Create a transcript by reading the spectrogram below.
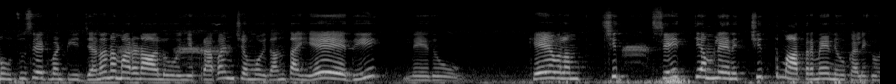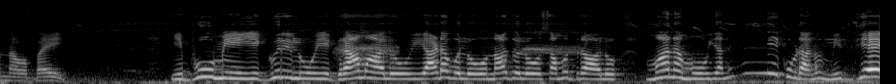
నువ్వు చూసేటువంటి ఈ జనన మరణాలు ఈ ప్రపంచము ఇదంతా ఏది లేదు. కేవలం చిత్ చైత్యం లేని చిత్ మాత్రమే నువ్వు కలిగి ఉన్నావు అబ్బాయి. ఈ భూమి ఈ గురిలు ఈ గ్రామాలు ఈ అడవులు నదులు సముద్రాలు మనము ఇవన్నీ కూడాను మిథ్యే.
